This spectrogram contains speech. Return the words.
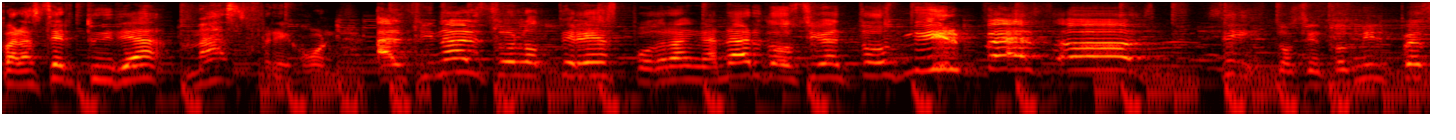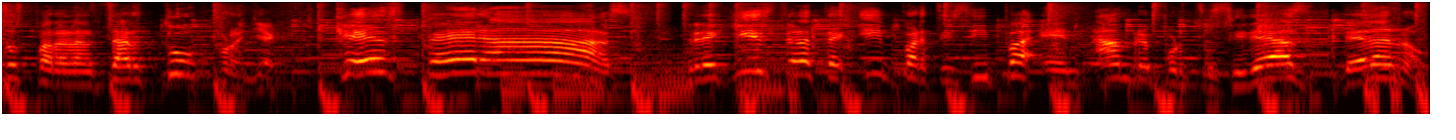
para hacer tu idea más fregona. Al final, solo 3 podrán ganar 200 mil pesos. Sí, 200 mil pesos para lanzar tu proyecto. ¿Qué esperas? Regístrate y participa en Hambre por tus ideas de Danone.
